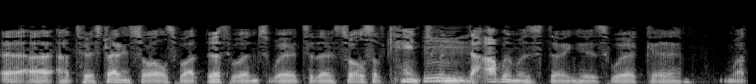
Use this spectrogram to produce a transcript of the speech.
uh, uh, uh, to Australian soils what earthworms were to the soils of Kent Hmm. when Darwin was doing his work, uh, what,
